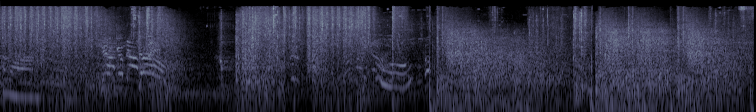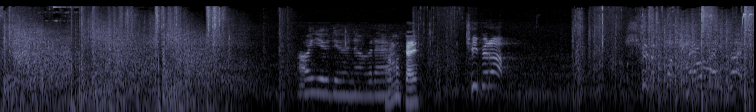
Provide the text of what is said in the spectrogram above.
Come on. Jacob's down! How are you doing over there? I'm okay. Keep it up! Maintain pressure.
